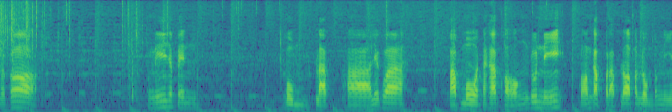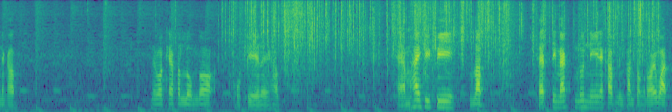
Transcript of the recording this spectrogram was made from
แล้วก็ ตรงนี้จะเป็นปุ่มปรับ อ่า เรียกว่า ปรับโหมดนะครับของรุ่นนี้พร้อมกับปรับรอบพัดลมตรงนี้นะครับเรียกว่าแค่พัดลมก็โอเคเลยครับ แถมให้ฟรีๆสำหรับ p a t i m a x รุ่นนี้นะครับ 1,200 วัตต์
